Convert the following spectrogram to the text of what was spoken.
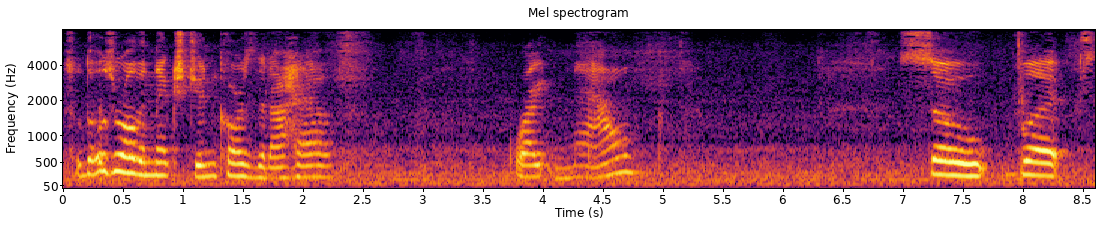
So those are all the next gen cars that I have right now. So, but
